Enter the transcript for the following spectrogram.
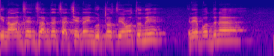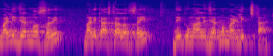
ఈ నాన్ సెన్స్ అంతా చచ్చే టైం గుర్తొస్తే ఏమవుతుంది? రేపొద్దున మళ్ళీ జన్మ వస్తుంది మళ్ళీ కష్టాలు వస్తాయి. దిక్కుమాలి జన్మ మళ్ళీ స్టార్ట్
